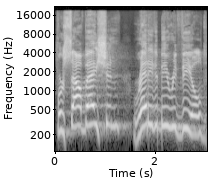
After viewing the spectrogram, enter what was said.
for salvation ready to be revealed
